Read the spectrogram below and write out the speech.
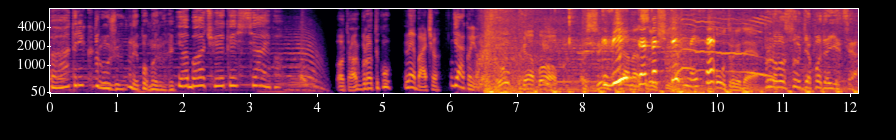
Патрік, Друже, не помирай. я бачу якесь сяйво. А так, братику? Не бачу. Дякую. Губка Боб. Твій детективний. У 3D. Правосуддя подається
